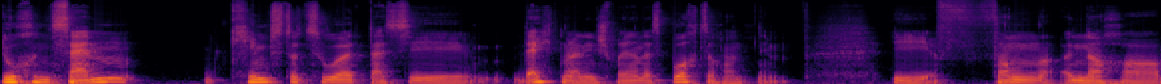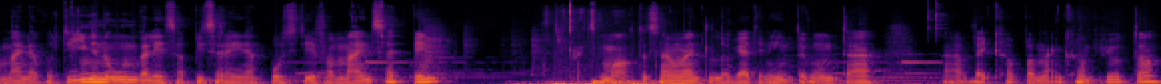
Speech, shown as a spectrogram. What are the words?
Durch den Sam kommt es dazu, dass ich echt mal ein inspirierendes Buch zur Hand nehme. Ich fange nachher meine Routinen an, weil ich jetzt ein bisschen in einem positiven Mindset bin Jetzt macht das einen Moment, geht den Hintergrund da weg bei meinem Computer.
